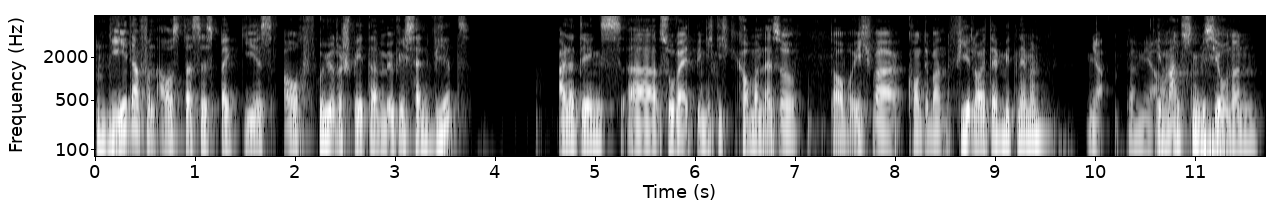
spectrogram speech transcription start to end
Mhm. Gehe davon aus, dass es bei Gears auch früher oder später möglich sein wird. Allerdings, äh, so weit bin ich nicht gekommen. Also da, wo ich war, konnte man vier Leute mitnehmen. Ja, bei mir In auch. In manchen Missionen,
